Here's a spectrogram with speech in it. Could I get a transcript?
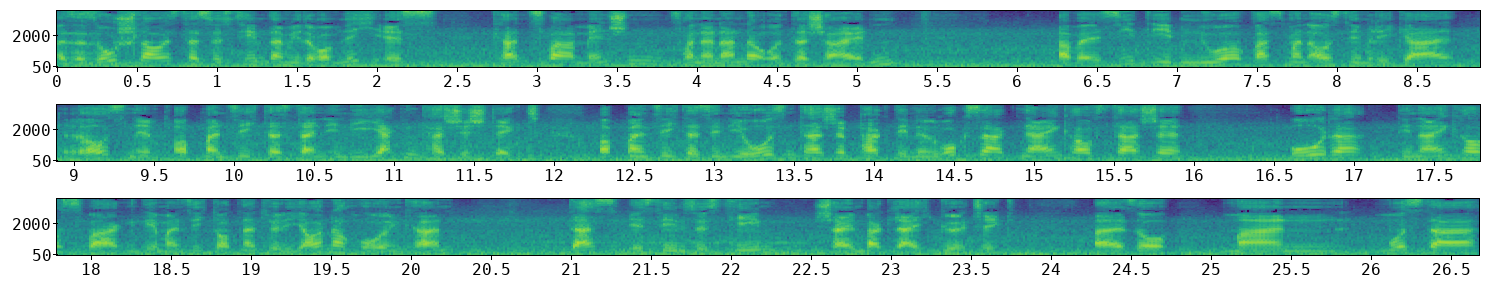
Also so schlau ist das System dann wiederum nicht. Es kann zwar Menschen voneinander unterscheiden, aber es sieht eben nur, was man aus dem Regal rausnimmt. Ob man sich das dann in die Jackentasche steckt, ob man sich das in die Hosentasche packt, in den Rucksack, eine Einkaufstasche oder den Einkaufswagen, den man sich dort natürlich auch noch holen kann. Das ist dem System scheinbar gleichgültig. Also man muss da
